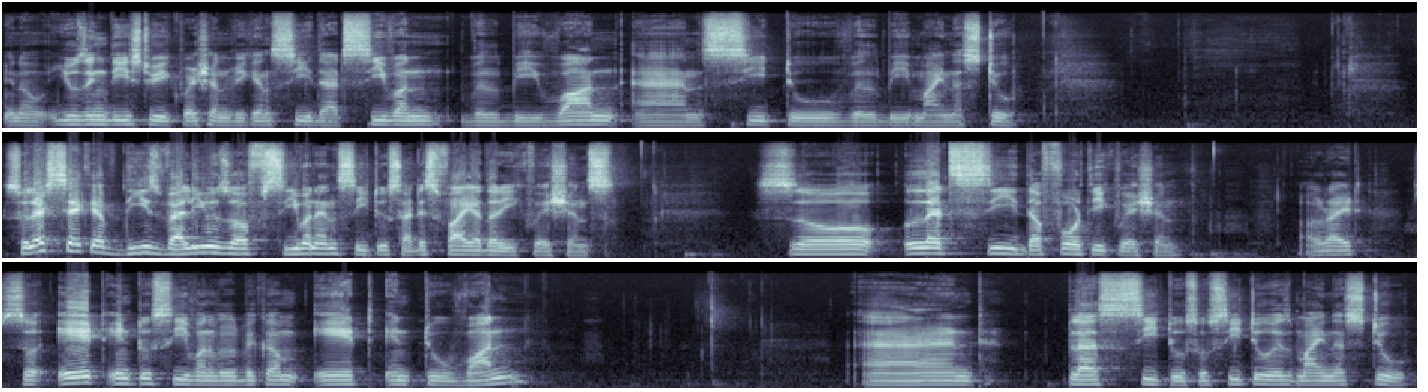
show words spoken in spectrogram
you know using these two equations we can see that c1 will be 1 and c2 will be minus 2 so let's check if these values of C1 and C2 satisfy other equations. So let's see the fourth equation. All right. So 8 into C1 will become 8 into 1 and plus C2. So C2 is minus 2.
